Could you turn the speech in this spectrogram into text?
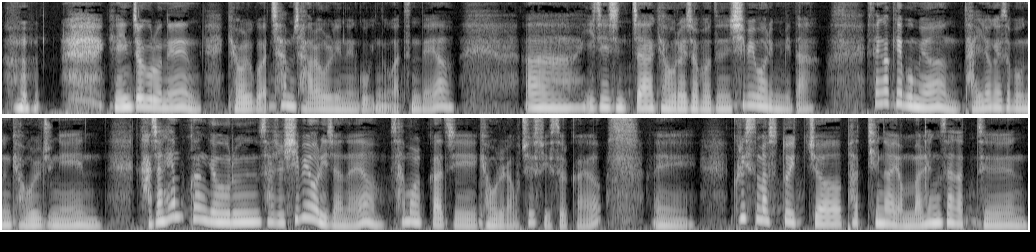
개인적으로는 겨울과 참 잘 어울리는 곡인 것 같은데요. 아, 이제 진짜 겨울에 접어든 12월입니다. 생각해보면 달력에서 보는 겨울 중엔 가장 행복한 겨울은 사실 12월이잖아요. 3월까지 겨울이라고 칠 수 있을까요? 네. 크리스마스도 있죠. 파티나 연말 행사 같은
